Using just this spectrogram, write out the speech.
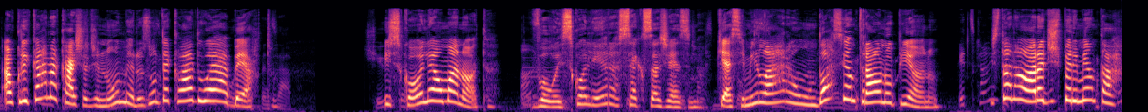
Ao clicar na caixa de números, um teclado é aberto. Escolha uma nota. Vou escolher a sexagésima, que é similar a um dó central no piano. Está na hora de experimentar.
